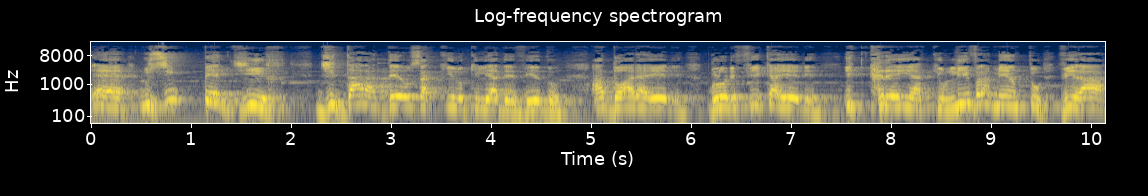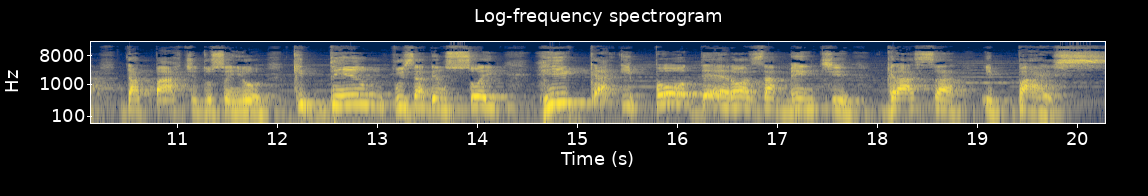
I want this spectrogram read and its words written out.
é, nos impedir de dar a Deus aquilo que lhe é devido. Adore a Ele, glorifique a Ele e creia que o livramento virá da parte do Senhor. Que Deus vos abençoe rica e poderosamente. Graça e paz.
